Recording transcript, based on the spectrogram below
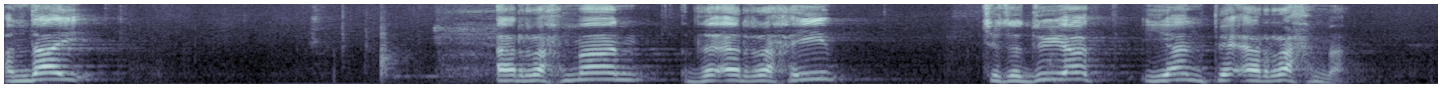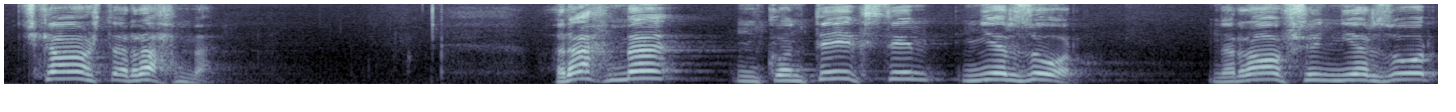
Andaj, Ar-Rahman dhe Ar-Rahim, që të dyjat janë prej Ar-Rahma. Çka është Rahma? Rahma në kontekstin njerëzor, në rrafshin njerëzor,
